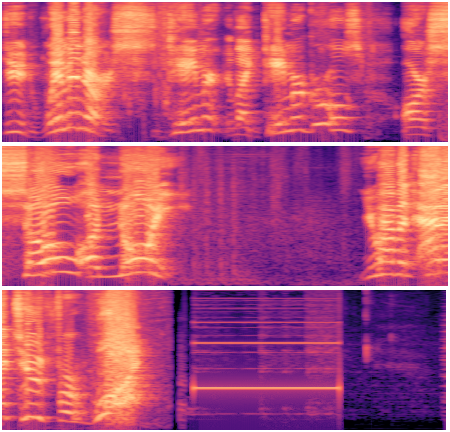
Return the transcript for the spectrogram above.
Dude, women are gamer, like gamer girls are so annoying. You have an attitude for what?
